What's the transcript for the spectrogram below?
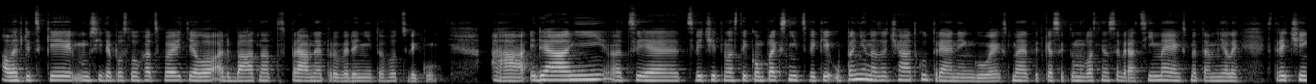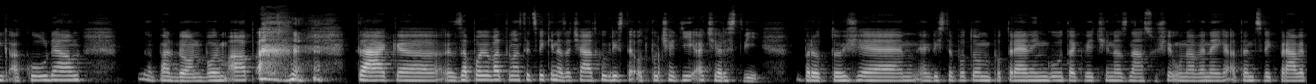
ale vždycky musíte poslouchat svoje tělo a dbát na správné provedení toho cviku. A ideální je cvičit vlastně ty komplexní cviky úplně na začátku tréninku, jak jsme teďka se k tomu vlastně se vracíme, jak jsme tam měli stretching a cool down, pardon, warm up, tak eh, zapojovat tyhle cviky na začátku, kdy jste odpočetí a čerství, protože když jste potom po tréninku, tak většina z nás už je unavených a ten cvik právě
